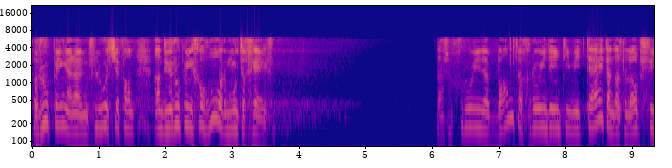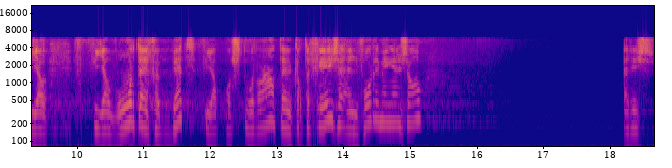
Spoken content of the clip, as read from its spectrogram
roeping en een vloertje van aan die roeping gehoor moeten geven. Dat is een groeiende band, een groeiende intimiteit. En dat loopt via, via woord en gebed, via pastoraat en catechese en vorming en zo. Er is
